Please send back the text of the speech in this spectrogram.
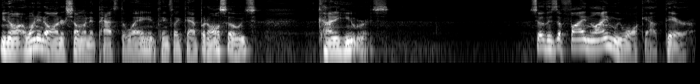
You know, I wanted to honor someone that passed away and things like that, but also it was kind of humorous. So there's a fine line we walk out there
